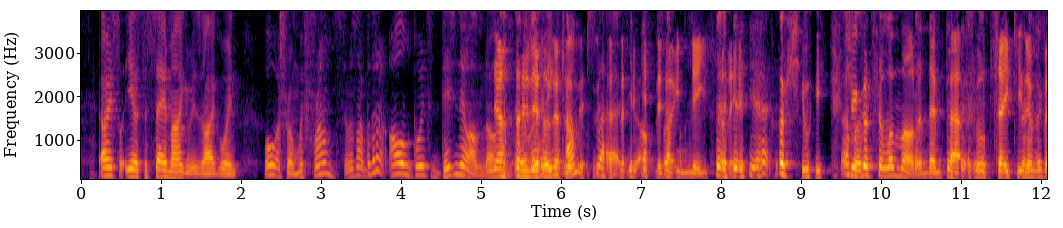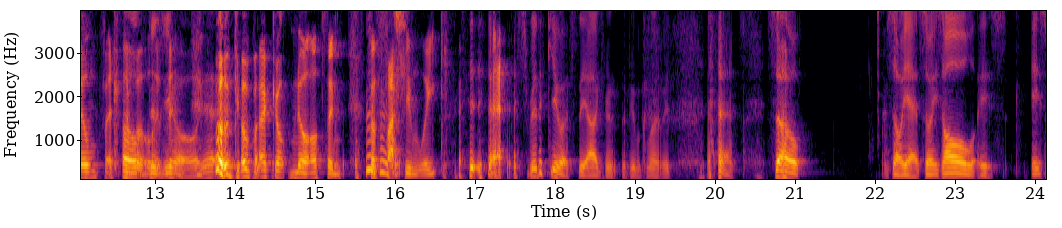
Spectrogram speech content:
oh, it's, you know, it's the same argument as like going, well, what's wrong with France? I was like, but they're not all going to Disneyland or No, something. They're no, living no, in camps there, you know. They're so- not in Nice, are they? yeah. Oh, should we? Should we go to Le Mans and then perhaps we'll take in a film festival? And yeah. We'll go back up north and for Fashion Week. yeah, it's ridiculous the arguments that people come out with. so, so yeah, so it's all it's it's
